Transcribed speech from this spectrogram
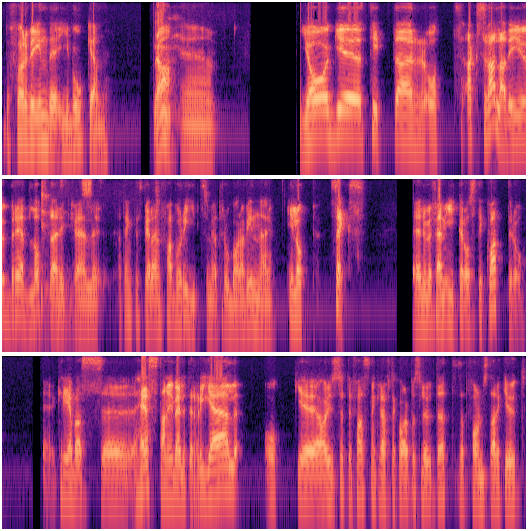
Då för vi in det i boken. Bra. Eh, jag eh, tittar åt Axevalla. Det är ju breddlopp där ikväll. Jag tänkte spela en favorit som jag tror bara vinner i lopp 6. Eh, nummer 5 Icaros di Quattro. Eh, Krebas häst. Han är ju väldigt rejäl och har ju suttit fast med krafter kvar på slutet, sett formstark ut.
